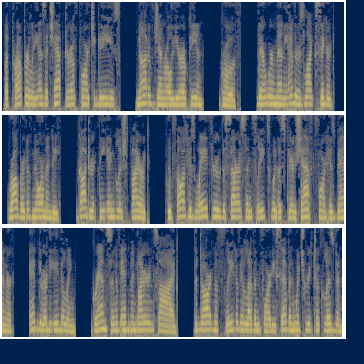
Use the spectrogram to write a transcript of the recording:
but properly as a chapter of Portuguese, not of general European, growth. There were many others like Sigurd, Robert of Normandy, Godric the English pirate, who fought his way through the Saracen fleets with a spear shaft for his banner, Edgar the Atheling, grandson of Edmund Ironside, the Dartmouth fleet of 1147 which retook Lisbon.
